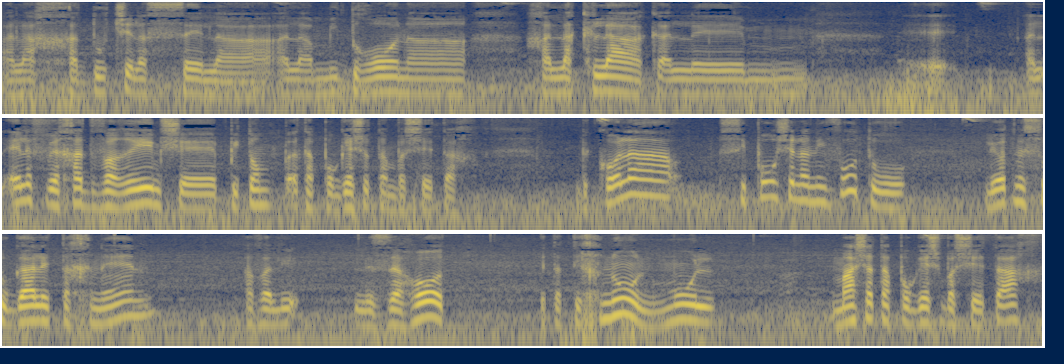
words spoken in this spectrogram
על החדות של הסלע, על המדרון החלקלק, על, על אלף ואחד דברים שפתאום אתה פוגש אותם בשטח. בכל הסיפור של הניווט הוא להיות מסוגל לתכנן, אבל לזהות את התכנון מול מה שאתה פוגש בשטח,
